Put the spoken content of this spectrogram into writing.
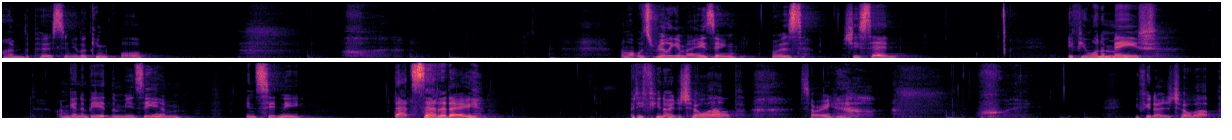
I'm the person you're looking for. And what was really amazing was she said, If you want to meet, I'm going to be at the museum in Sydney that Saturday. But if you don't show up, sorry, if you don't show up,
